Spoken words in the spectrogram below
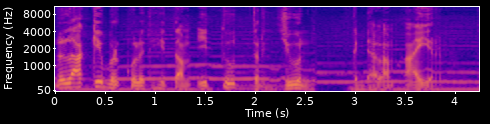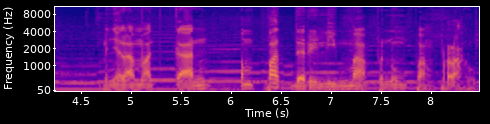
Lelaki berkulit hitam itu terjun ke dalam air, menyelamatkan empat dari lima penumpang perahu.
